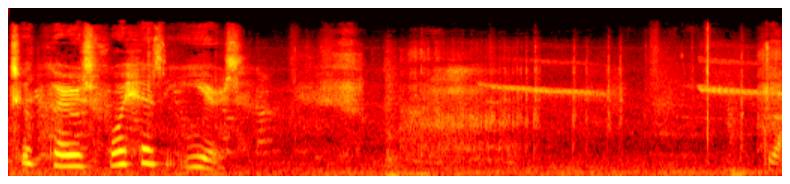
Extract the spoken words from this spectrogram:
Two curves for his ears. Draw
